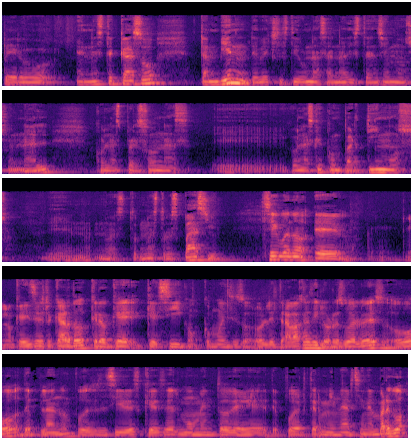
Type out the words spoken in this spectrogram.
Pero en este caso también debe existir una sana distancia emocional con las personas eh, con las que compartimos eh, nuestro, nuestro espacio. Sí, bueno, eh, lo que dices Ricardo, creo que, que sí, como, dices, o le trabajas y lo resuelves o de plano pues decides que es el momento de, de, poder terminar. Sin embargo,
